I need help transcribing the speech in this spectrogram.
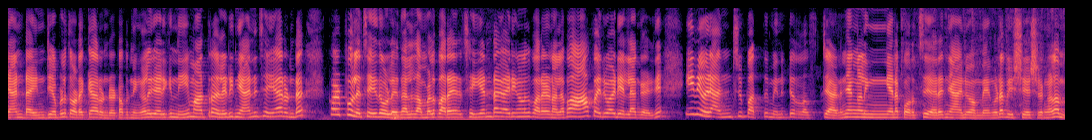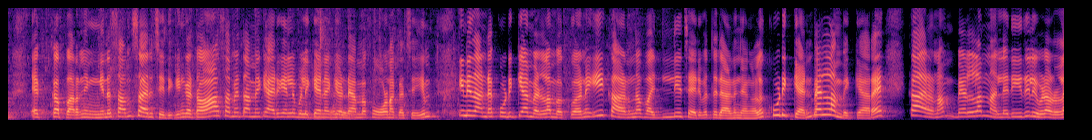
ഞാൻ ഡൈനിങ് ടേബിൾ തുടയ്ക്കാറുണ്ട് കേട്ടോ. അപ്പോൾ നിങ്ങൾ വിചാരിക്കും നീ മാത്രം ഓൾറെഡി ഞാനും ചെയ്യാറുണ്ട്. കുഴപ്പമില്ല ചെയ്തോളൂ എന്നാലും നമ്മൾ പറയാ ചെയ്യേണ്ട കാര്യങ്ങൾ പറയണമല്ലോ. അപ്പോൾ ആ പരിപാടിയെല്ലാം കഴിഞ്ഞ് ഇനി ഒരു അഞ്ച് പത്ത് മിനിറ്റ് റെസ്റ്റാണ് ഞങ്ങൾ ഇങ്ങനെ കുറച്ച് നേരം ഞാനും അമ്മയും കൂടെ വിശേഷങ്ങളും ഒക്കെ പറഞ്ഞ് ഇങ്ങനെ സംസാരിച്ചിരിക്കും കേട്ടോ. ആ സമയത്ത് അമ്മയ്ക്ക് ആരെങ്കിലും വിളിക്കാനൊക്കെ ഉണ്ടെങ്കിൽ അമ്മ ഫോണൊക്കെ ചെയ്യും. ഇനി തന്റെ കുടിക്കാൻ വെള്ളം വെക്കുകയാണ് ഈ കാണുന്ന വലിയ ചരുവത്തിലാണ് ഞങ്ങൾ കുടിക്കാൻ വെള്ളം വെക്കാറ്. കാരണം വെള്ളം നല്ല രീതിയിൽ ഇവിടെ ഉള്ള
